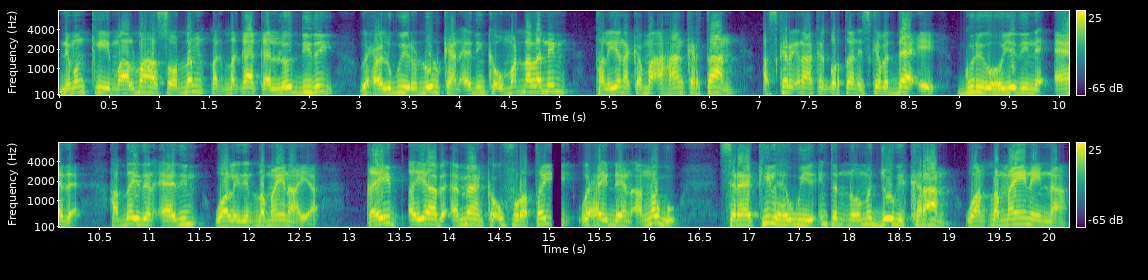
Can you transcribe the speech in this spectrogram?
nimankii maalmahaasoo dhan dhaqdhaqaaqa loo diiday waxaa lagu yidhi dhulkan adinka uma dhalanin taliyana kama ahaan kartaan. Askar inaad ka qortaan iskaba daa-e guriga hooyadiina aada. Haddaydan aadin waa laydin dhammaynayaa qayb ayaaba ammaanka u furatay waxay dhaheen annagu saraakiil hawiye inta nooma joogi karaan waan dhammaynaynaa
